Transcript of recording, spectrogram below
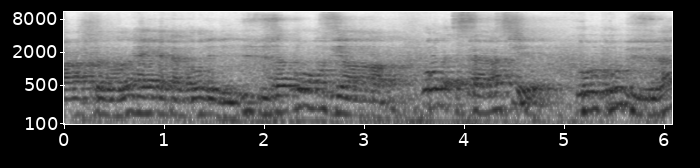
araşdırılır, həqiqətən də o dediyi düzdürsə, o onun ziyanınadır. O da istəməz ki, qrup, qrup üzvünə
